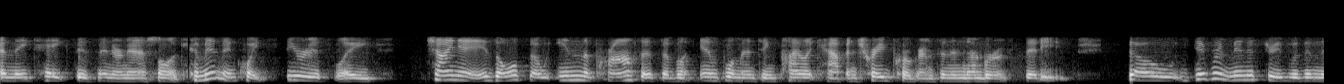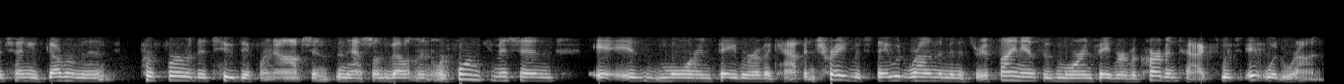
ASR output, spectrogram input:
and they take this international commitment quite seriously China is also in the process of implementing pilot cap and trade programs in a number of cities. So different ministries within the Chinese government prefer the two different options. The National Development and Reform Commission is more in favor of a cap and trade, which they would run. The Ministry of Finance is more in favor of a carbon tax, which it would run.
